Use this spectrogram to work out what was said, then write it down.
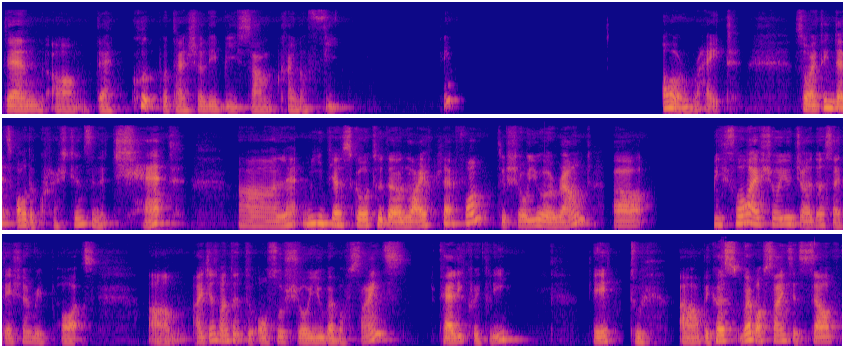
then um, there could potentially be some kind of fee. Okay. All right. So I think that's all the questions in the chat. Uh, let me just go to the live platform to show you around. Uh, before I show you journal citation reports, um, I just wanted to also show you Web of Science fairly quickly okay, to uh, because Web of Science itself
